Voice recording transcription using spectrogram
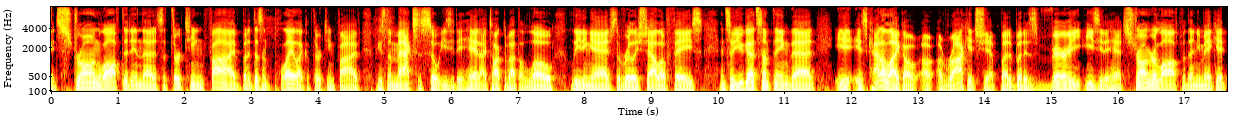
it's strong lofted in that it's a 13.5, but it doesn't play like a 13.5 because the max is so easy to hit. I talked about the low leading edge, the really shallow face. And so you got something that is kind of like a, a, a, rocket ship, but but is very easy to hit. Stronger loft, but then you make it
